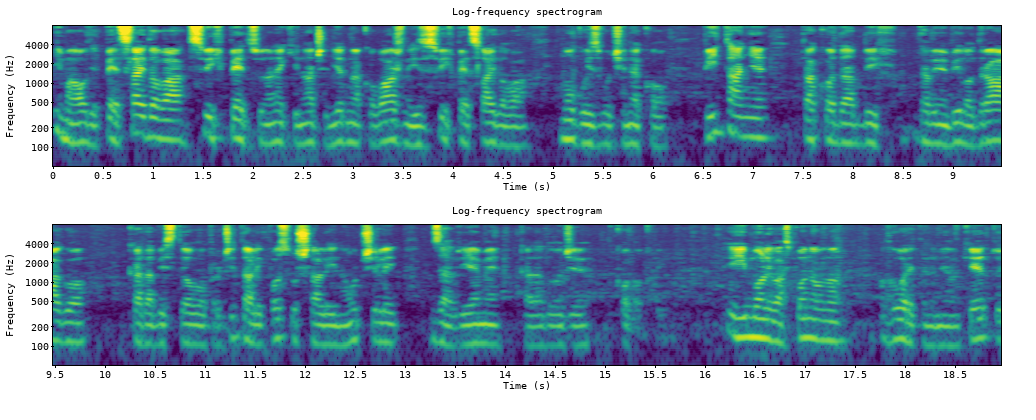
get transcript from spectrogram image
ima ovdje pet slajdova, svih pet su na neki način jednako važni, iz svih pet slajdova mogu izvući neko pitanje, tako da, bih, da bi mi bilo drago kada biste ovo pročitali, poslušali i naučili za vrijeme kada dođe I molim vas ponovno, odgovorite na mi anketu,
